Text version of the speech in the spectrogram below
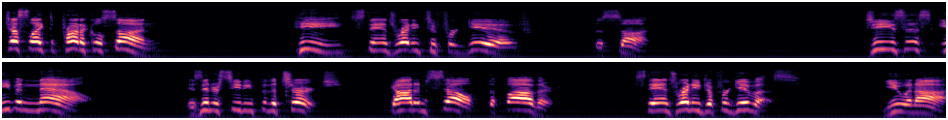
Just like the prodigal son, he stands ready to forgive the Son. Jesus, even now, is interceding for the church. God Himself, the Father, stands ready to forgive us. You and I,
